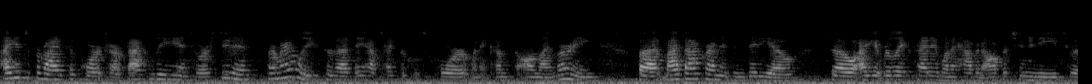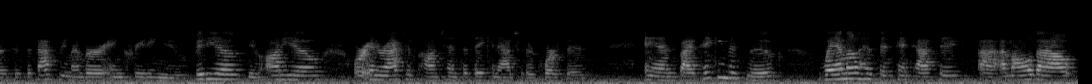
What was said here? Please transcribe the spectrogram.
I get to provide support to our faculty and to our students, primarily so that they have technical support when it comes to online learning. But my background is in video, so I get really excited when I have an opportunity to assist a faculty member in creating new videos, new audio, or interactive content that they can add to their courses. And by taking this MOOC, WAMOE has been fantastic. Uh, I'm all about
